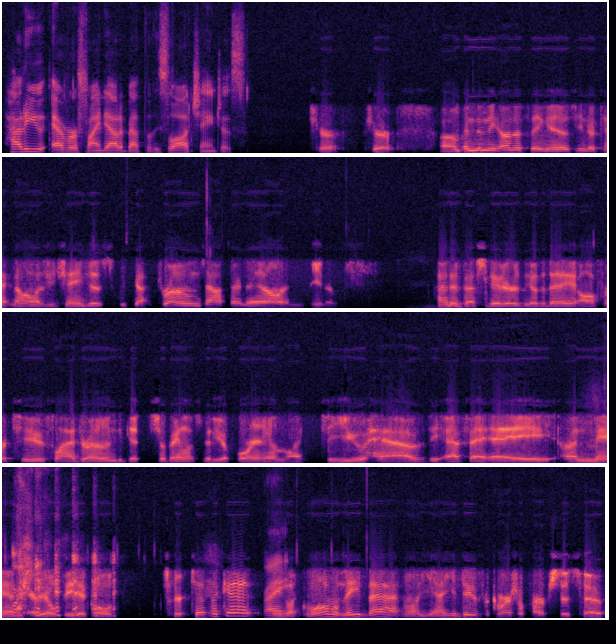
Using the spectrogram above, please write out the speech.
how do you ever find out about these law changes? Sure, sure. Um, and then the other thing is, you know, technology changes. We've got drones out there now, and you know, I had an investigator the other day offer to fly a drone to get surveillance video for him. Like, do you have the FAA unmanned aerial vehicle certificate? Right. He's like, well, I don't need that. Well, yeah, you do for commercial purposes. So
